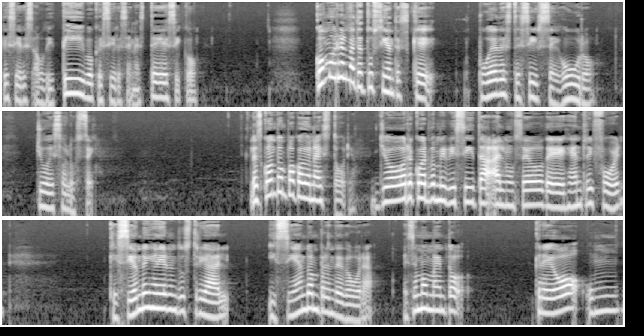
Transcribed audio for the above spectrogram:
que si eres auditivo, que si eres anestésico, ¿cómo realmente tú sientes que puedes decir seguro yo eso lo sé. Les cuento un poco de una historia. Yo recuerdo mi visita al museo de Henry Ford, que siendo ingeniero industrial y siendo emprendedora, ese momento creó un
